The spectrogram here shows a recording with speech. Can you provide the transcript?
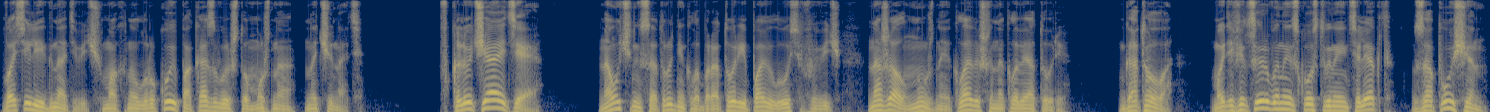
Василий Игнатьевич махнул рукой, показывая, что можно начинать. «Включайте!» Научный сотрудник лаборатории Павел Иосифович нажал нужные клавиши на клавиатуре. «Готово. Модифицированный искусственный интеллект запущен».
